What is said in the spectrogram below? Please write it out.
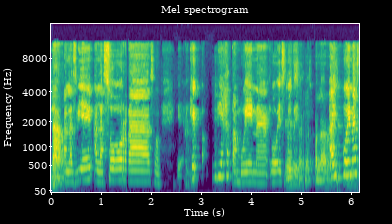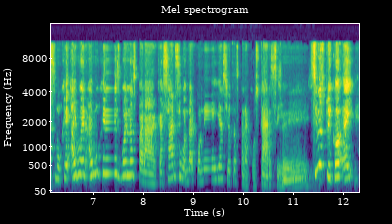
A las vie a las zorras, o, eh, qué vieja tan buena, o esto de hay buenas mujeres, hay hay mujeres buenas para casarse o andar con ellas y otras para acostarse. Sí, me explicó, hay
